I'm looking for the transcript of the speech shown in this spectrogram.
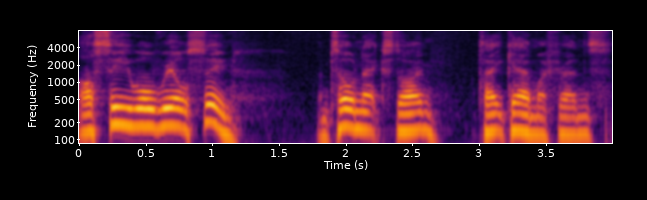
I'll see you all real soon. Until next time, take care, my friends.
